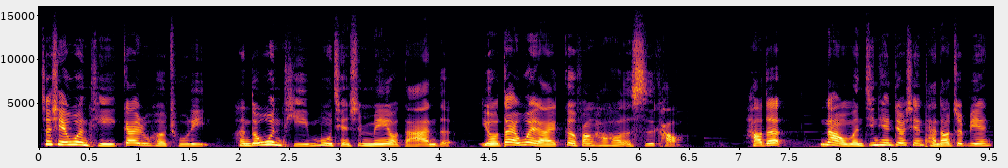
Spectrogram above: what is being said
这些问题该如何处理？很多问题目前是没有答案的，有待未来各方好好的思考。好的，那我们今天就先谈到这边，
